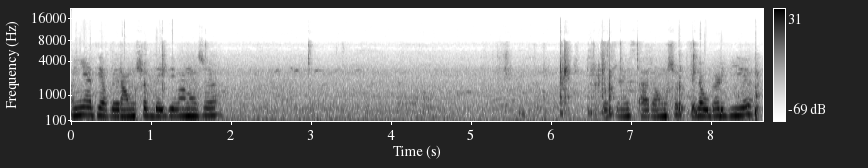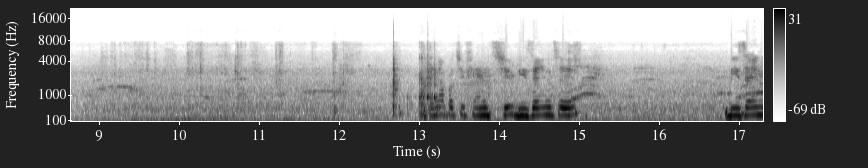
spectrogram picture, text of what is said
અહીંયાથી આપણે રાઉન્ડ શેપ દઈ દેવાનો છે. તો ફ્રેન્ડ્સ આ રાઉન્ડ શેપ પહેલાં ઉડાડી દઈએ. એના પછી ફ્રેન્ડ્સ જે ડિઝાઇન છે ડિઝાઇન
